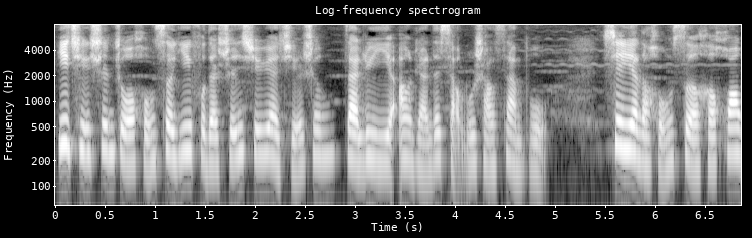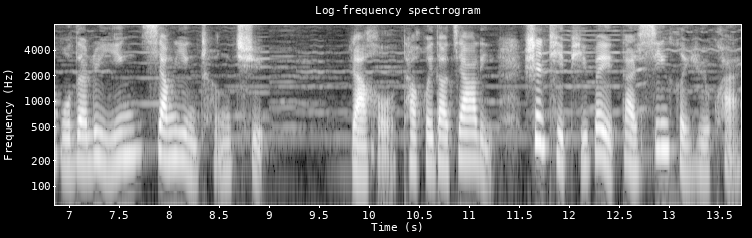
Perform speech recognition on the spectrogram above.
一群身着红色衣服的神学院学生在绿意盎然的小路上散步，鲜艳的红色和荒芜的绿荫相映成趣。然后他回到家里，身体疲惫，但心很愉快。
